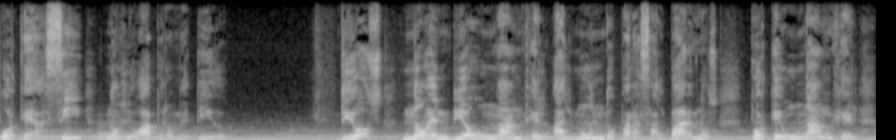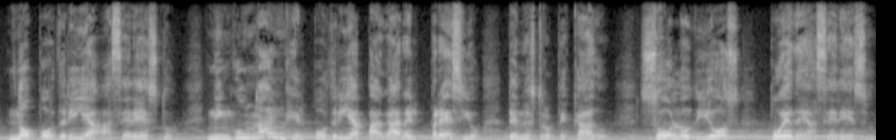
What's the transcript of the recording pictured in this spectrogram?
porque así nos lo ha prometido. Dios no envió un ángel al mundo para salvarnos, porque un ángel no podría hacer esto. Ningún ángel podría pagar el precio de nuestro pecado. Solo Dios puede hacer eso.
